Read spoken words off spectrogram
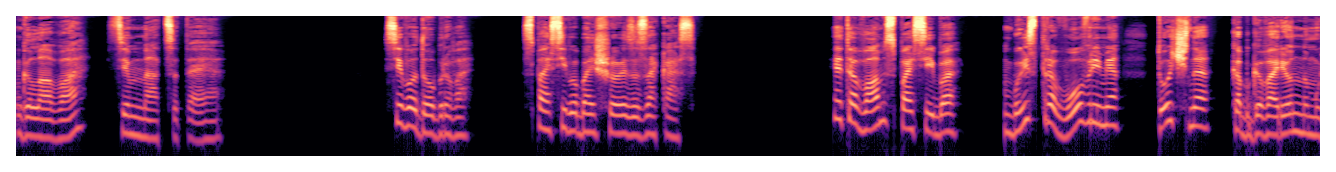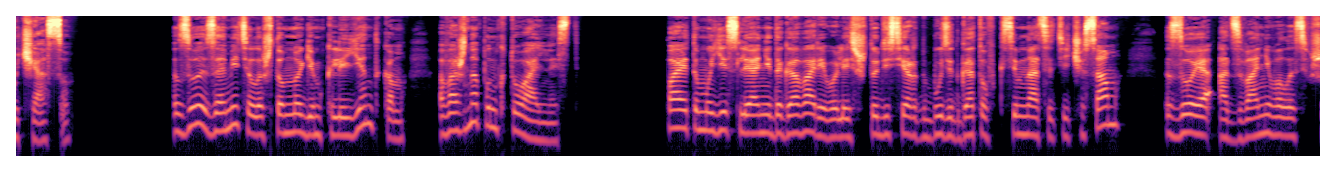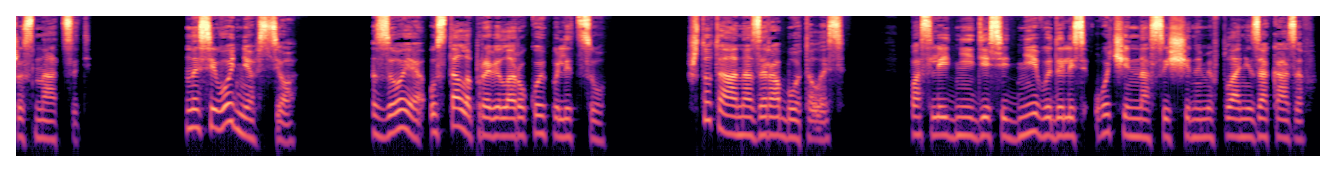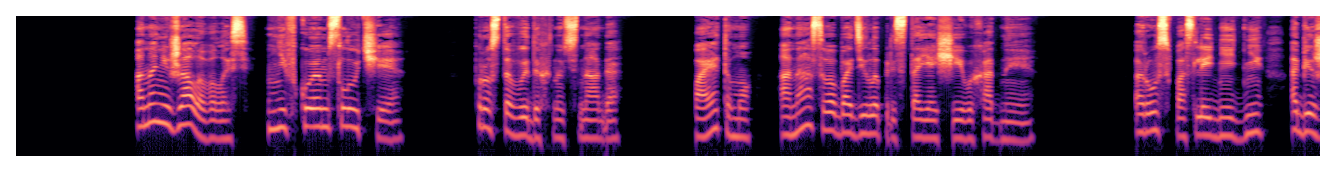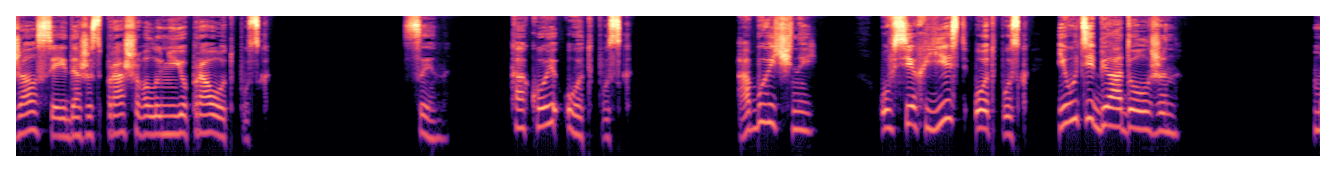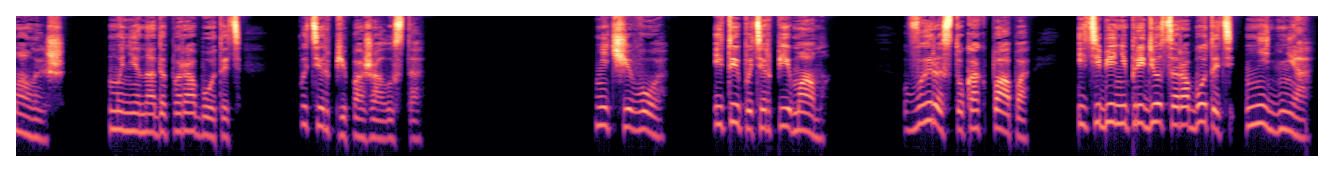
Глава 17. Всего доброго. Спасибо большое за заказ. Это вам спасибо. Быстро, вовремя, точно к обговоренному часу. Зоя заметила, что многим клиенткам важна пунктуальность. Поэтому, если они договаривались, что десерт будет готов к 17 часам, Зоя отзванивалась в 16. На сегодня все. Зоя устало провела рукой по лицу. Что-то она заработалась. Последние 10 дней выдались очень насыщенными в плане заказов. Она не жаловалась, ни в коем случае. Просто выдохнуть надо. Поэтому она освободила предстоящие выходные. Рус в последние дни обижался и даже спрашивал у нее про отпуск. «Сын, какой отпуск?» «Обычный. У всех есть отпуск, и у тебя должен». «Малыш, мне надо поработать. Потерпи, пожалуйста». «Ничего. И ты потерпи, мам. Вырасту, как папа, и тебе не придется работать ни дня».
